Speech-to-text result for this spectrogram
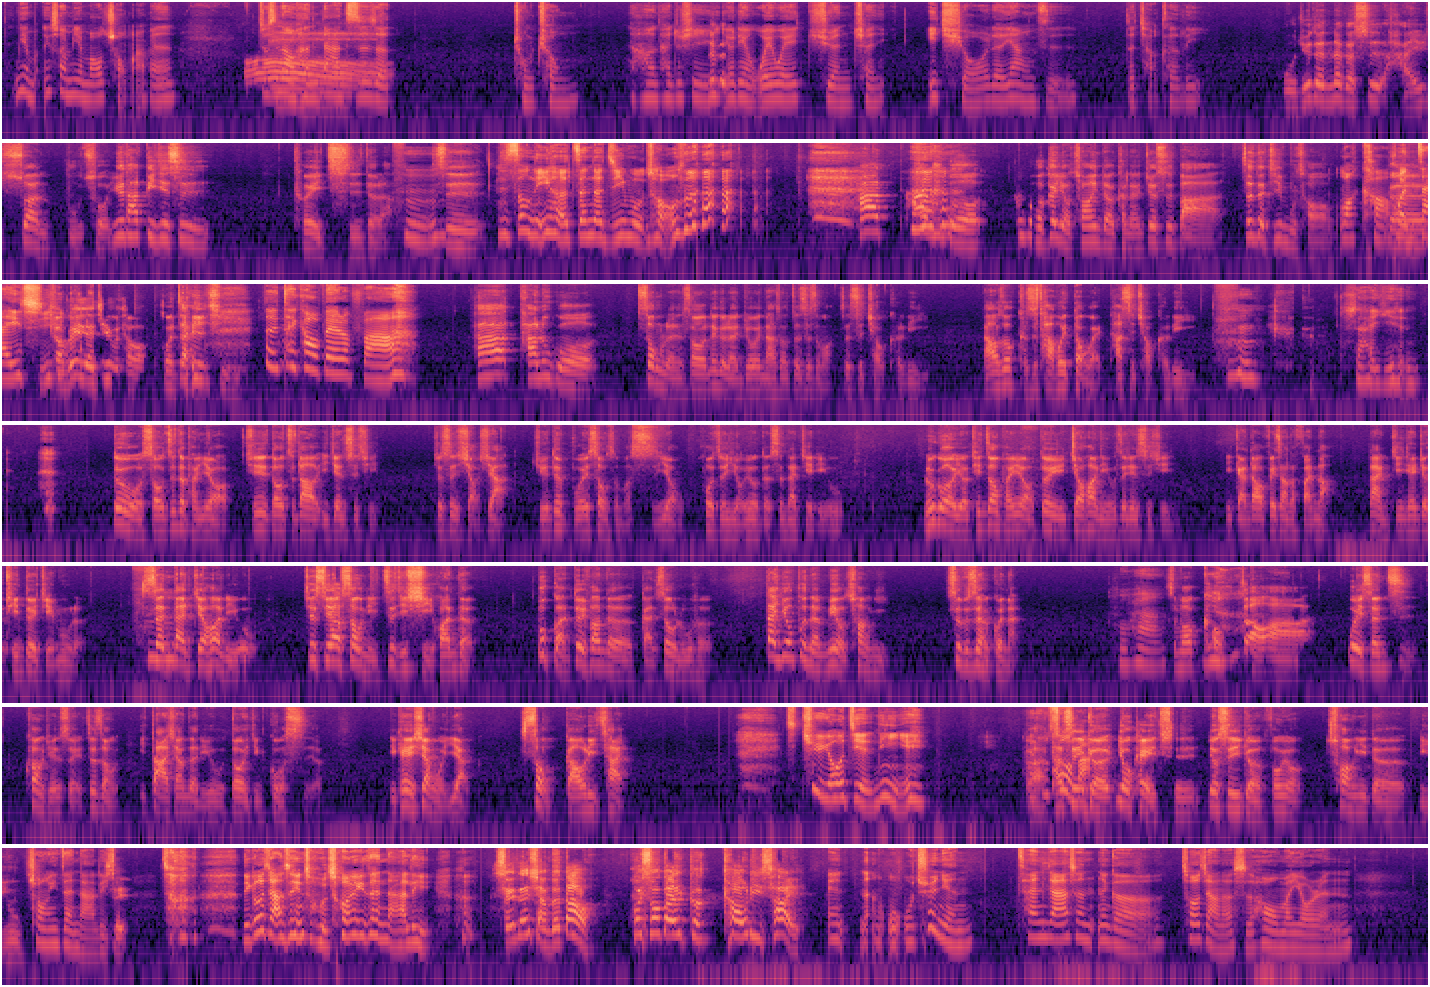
面包，那算面包虫嘛？反正就是那种很大只的虫虫，然后它就是有点微微卷成一球的样子的巧克力。我觉得那个是还算不错，因为它毕竟是可以吃的啦。嗯，是 送你一盒真的鸡母虫。它它如果。如果更有创意的，可能就是把真的鸡母虫，我靠，混在一起，巧克力的鸡母虫混在一起，那也太靠背了吧？他他如果送人的时候，那个人就会拿说，这是什么？这是巧克力，然后说可是它会动哎，它是巧克力，傻眼。对我熟知的朋友，其实都知道一件事情，就是小夏绝对不会送什么实用或者有用的圣诞节礼物。如果有听众朋友对于交换礼物这件事情，你感到非常的烦恼，那你今天就听对节目了。圣诞交换礼物就是要送你自己喜欢的，不管对方的感受如何，但又不能没有创意，是不是很困难？不怕。什么口罩啊、卫生纸。矿泉水这种一大箱的礼物都已经过时了，你可以像我一样送高丽菜，去油解腻，对吧？它是一个又可以吃，又是一个丰有创意的礼物。创意在哪里？谁？你给我讲清楚，创意在哪里？谁能想得到会收到一个高丽菜？哎、欸，那我我去年参加是那个抽奖的时候，我们有人。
